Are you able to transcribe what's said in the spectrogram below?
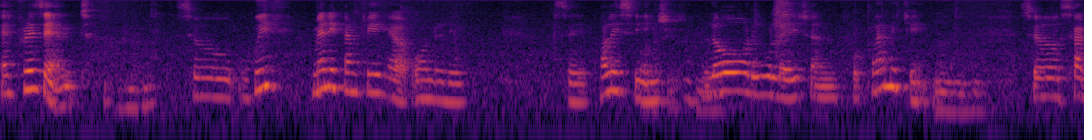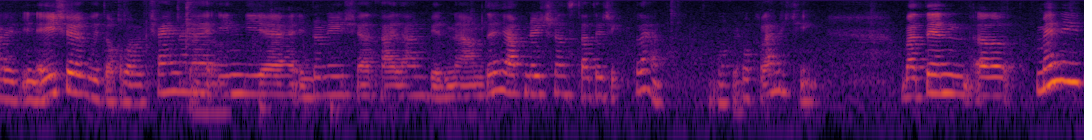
at present, Mhm. so we many countries have already say policy, Policies, mm. law regulation for climate change. Mhm. So started in Asia, we talk about China, China. India, Indonesia, Thailand, Vietnam. They have national strategic plan Okay. for climate change. But then uh, many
